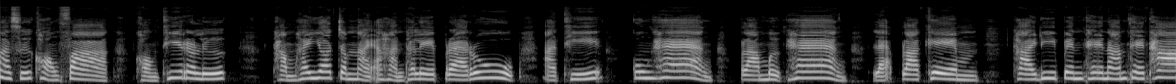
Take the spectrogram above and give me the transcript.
มาซื้อของฝากของที่ระลึกทำให้ยอดจำหน่ายอาหารทะเลแปรรูป อาทิ กุ้งแห้ง ปลาหมึกแห้ง และปลาเค็ม ขายดีเป็นเทน้ำเทท่า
